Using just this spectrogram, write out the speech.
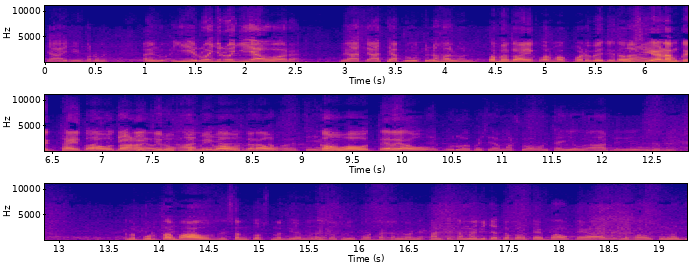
છે, કે બરોબર? એ રોજ રોજ એ આવો વાળા હવે આથી આપણે ઊંચું ન હાલવાનું. તમે તો એકવાર મગફળી વેચી દો. શિયાળામાં કંઈક થાય તો આવો તે દાણા જીરું ગમે વાવો ત્યારે આવો. ઘઉં વાવો ત્યારે આવો. પૂરો પછી અમારે શું આવવાનું થાય? એવું આ એવું છે ભાઈ. એટલે પૂરતા ભાવ સંતોષ નથી એમ ને. સંતોષની સો ટકા લો કારણ કે તમે વિચારતો કરો કે ભાવ કે આ એટલે ભાવ તો ન જ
